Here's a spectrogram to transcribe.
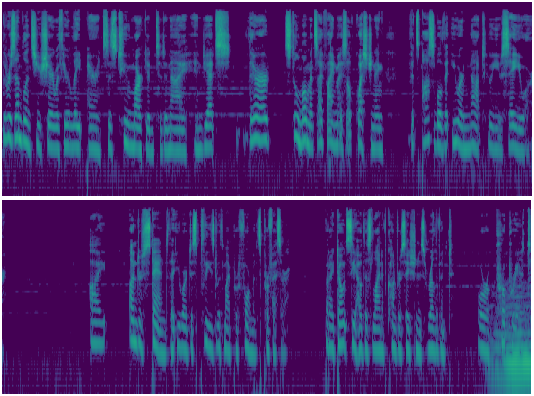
The resemblance you share with your late parents is too marked to deny, and yet there are still moments I find myself questioning if it's possible that you are not who you say you are. I understand that you are displeased with my performance, Professor, but I don't see how this line of conversation is relevant or appropriate.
